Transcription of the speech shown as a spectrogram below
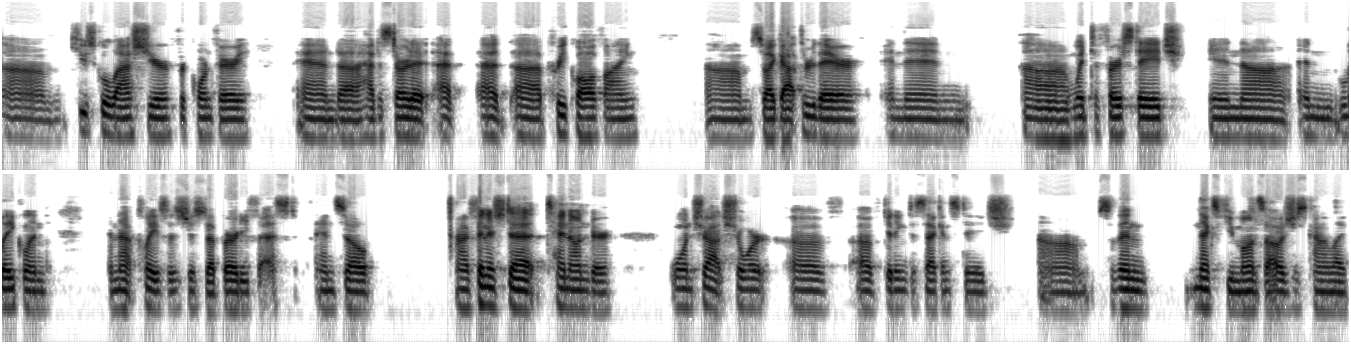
um, Q school last year for Korn Ferry and uh, had to start it at, at uh, pre-qualifying. Um, so I got through there and then uh, went to first stage in uh, in Lakeland, and that place is just a birdie fest. And so I finished at 10 under, one shot short of of getting to second stage. Um, so then next few months I was just kind of like,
